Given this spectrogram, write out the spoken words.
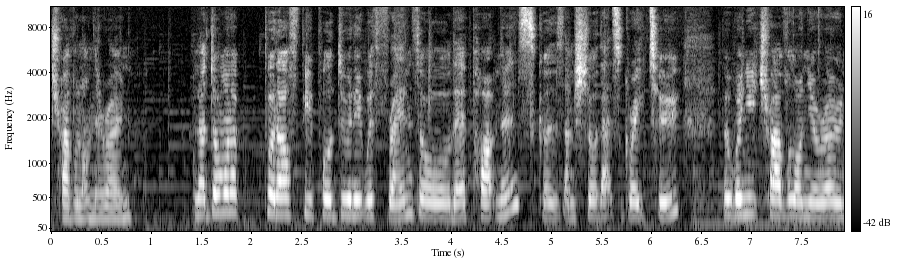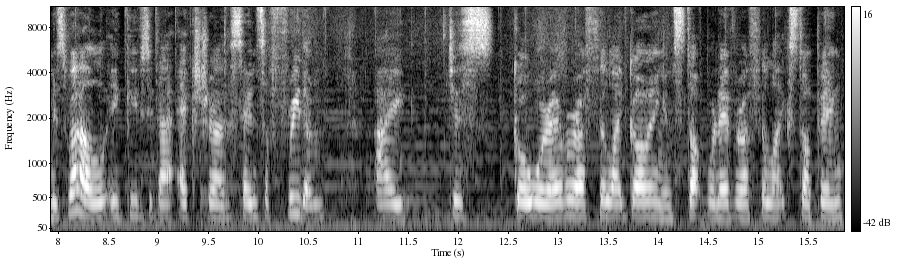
travel on their own. And I don't want to put off people doing it with friends or their partners because I'm sure that's great too. But when you travel on your own as well, it gives you that extra sense of freedom. I just go wherever I feel like going and stop whenever I feel like stopping,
